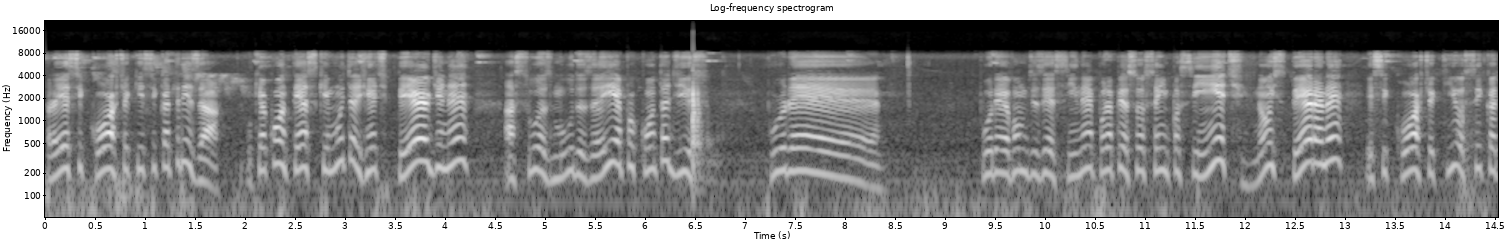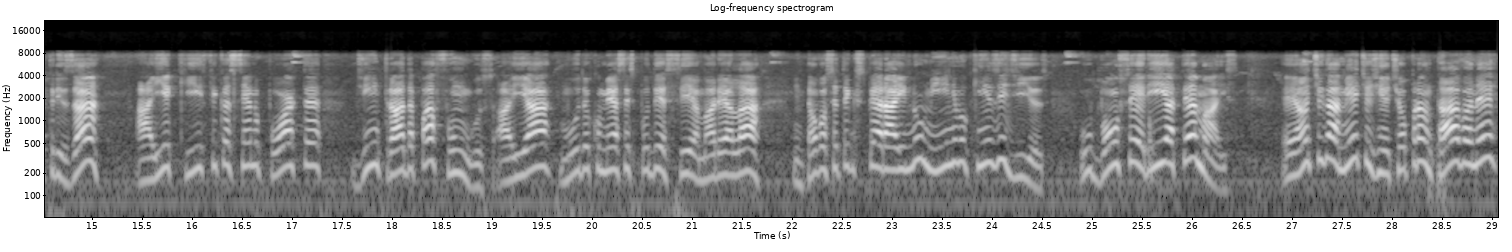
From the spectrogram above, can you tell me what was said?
para esse corte aqui cicatrizar. O que acontece é que muita gente perde, né, as suas mudas aí é por conta disso. Por é por é, vamos dizer assim, né, por a pessoa ser impaciente, não espera, né, esse corte aqui ou cicatrizar, aí aqui fica sendo porta de entrada para fungos. Aí a muda começa a espudecer, amarelar. Então você tem que esperar aí no mínimo 15 dias. O bom seria até mais. É, antigamente, gente, eu plantava, né?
